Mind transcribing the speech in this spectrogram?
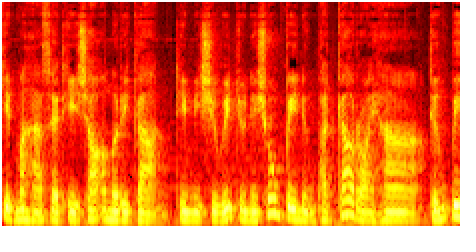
กิจมหาเศรษฐีชาวอเมริกัน ที่มีชีวิตอยู่ในช่วงปี 1905 ถึงปี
